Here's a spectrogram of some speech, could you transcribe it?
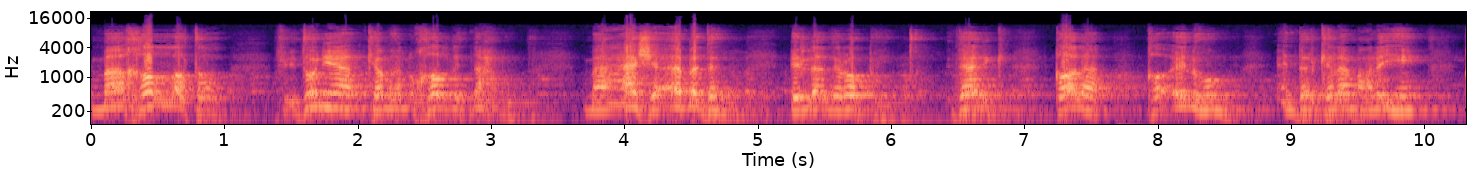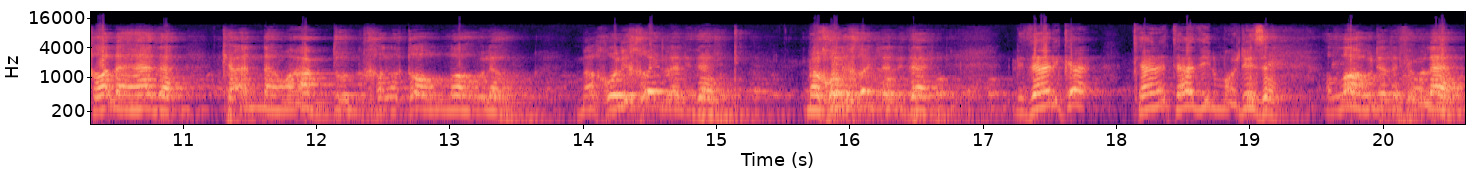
ما خلط في دنيا كما نخلط نحن ما عاش أبدا إلا لربه. ذلك قال قائلهم عند الكلام عليه قال هذا كأنه عبد خلقه الله له. ما خلق إلا لذلك. ما خلق إلا لذلك. لذلك كانت هذه المعجزة. الله جل في علاه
